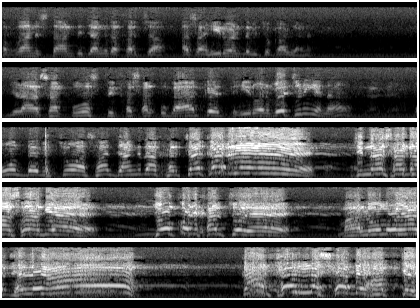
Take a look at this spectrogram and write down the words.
افغانستان دی جنگ دا خرچہ اصا ہیروئن دے لینا۔ جڑا اصا پوسٹ دی فصل اگا کے ہیروئن ویچنی ہے نا اندر جنگ دا خرچہ کٹ لینا جنہ سڈا اصلا گیا ہے، جو کچھ خرچ ہوا ہے، معلوم ہوا جلیا کافر نشے دے حق کے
